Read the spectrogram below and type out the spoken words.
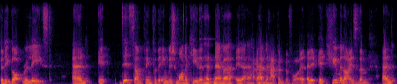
but it got released, and it did something for the English monarchy that had never hadn't happened before. It, it humanized them, and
